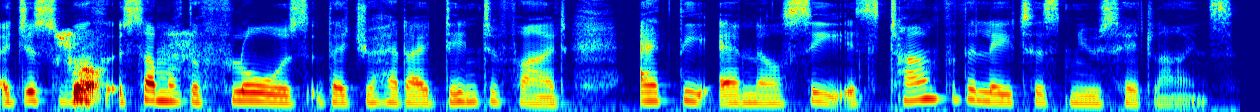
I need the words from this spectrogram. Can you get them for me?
uh, just sure. with some of the flaws that you had identified at the NLC. It's time for the latest news headlines.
